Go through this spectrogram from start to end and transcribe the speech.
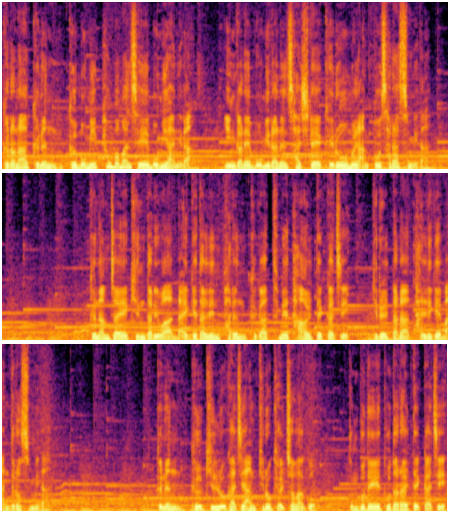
그러나 그는 그 몸이 평범한 새의 몸이 아니라 인간의 몸이라는 사실에 괴로움을 안고 살았습니다. 그 남자의 긴 다리와 날개 달린 팔은 그가 틈에 닿을 때까지 길을 따라 달리게 만들었습니다. 그는 그 길로 가지 않기로 결정하고 군부대에 도달할 때까지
